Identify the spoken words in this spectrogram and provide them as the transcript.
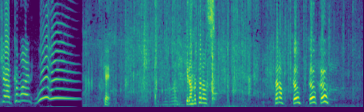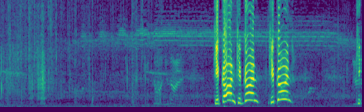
Good job. Come on. Woohoo! Okay. Get on the pedals. Pedal. Go, go, go. Keep going, keep going, keep going. Keep-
